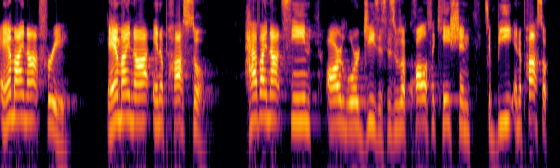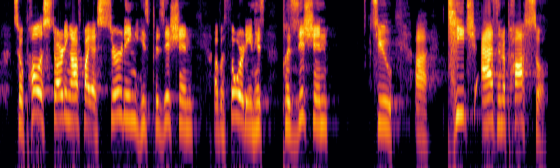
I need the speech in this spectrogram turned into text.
Am I not free? Am I not an apostle? Have I not seen our Lord Jesus? This was a qualification to be an apostle. So Paul is starting off by asserting his position of authority and his position to uh, teach as an apostle.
